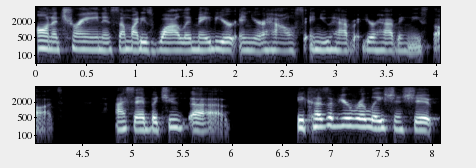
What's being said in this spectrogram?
on a train and somebody's wallet maybe you're in your house and you have you're having these thoughts. I said but you uh because of your relationship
